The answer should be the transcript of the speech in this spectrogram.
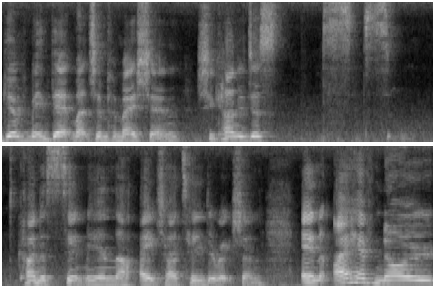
give me that much information. She kind of just kind of sent me in the HRT direction. And I have no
